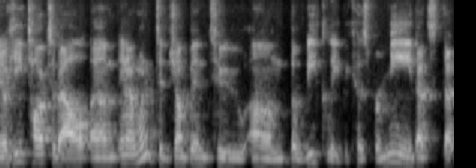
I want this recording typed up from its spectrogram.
you know he talks about um, and i wanted to jump into um, the weekly because for me that's that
